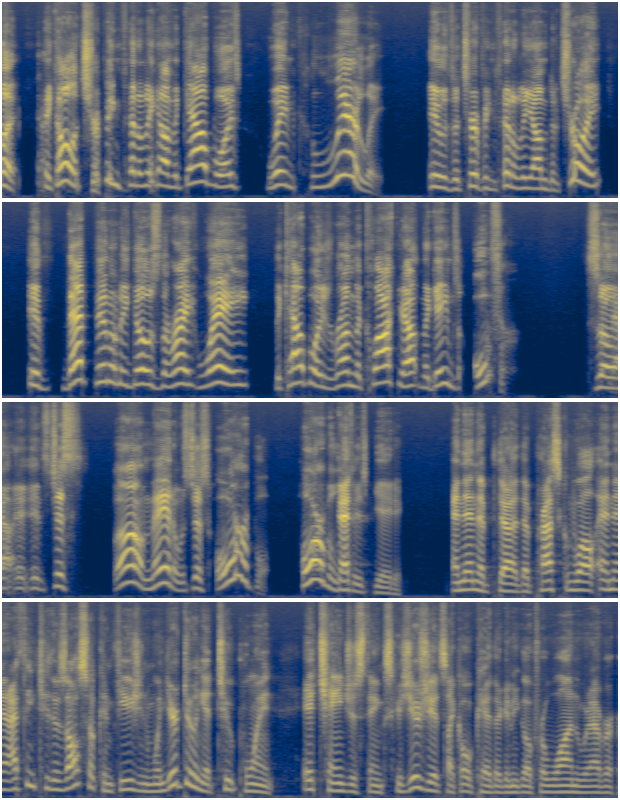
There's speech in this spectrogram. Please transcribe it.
But they call a tripping penalty on the Cowboys when clearly it was a tripping penalty on Detroit. If that penalty goes the right way, the Cowboys run the clock out and the game's over. So yeah. it's just, oh man, it was just horrible, horrible officiating. And then the, the the press, well, and then I think too, there's also confusion when you're doing a two point. It changes things because usually it's like, okay, they're going to go for one, whatever.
